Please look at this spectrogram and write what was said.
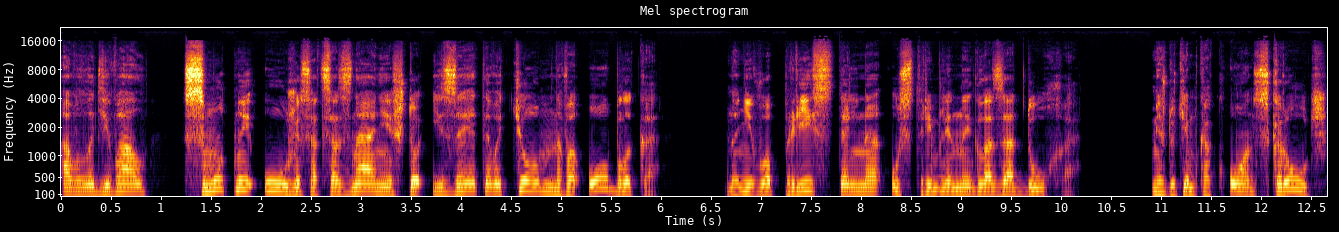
овладевал смутный ужас от сознания, что из-за этого темного облака на него пристально устремлены глаза духа, между тем как он, Скрудж,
